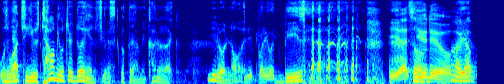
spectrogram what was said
was watching. He was telling me what they're doing, and she was looking at me, kind of like, you don't know anybody with bees." Yes, So- you do. oh, yep.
